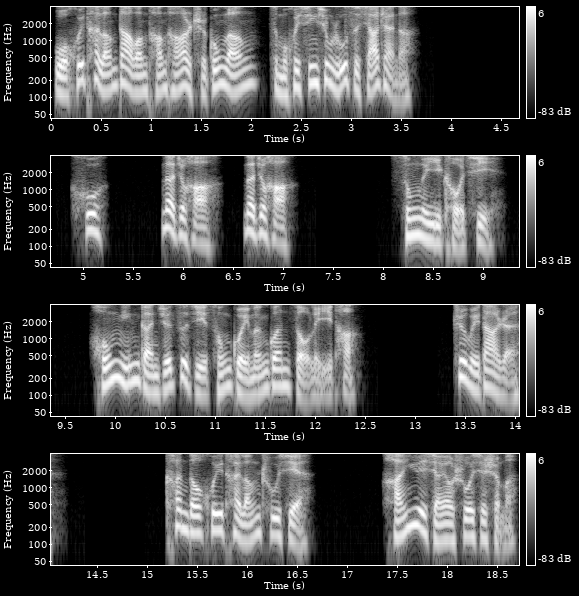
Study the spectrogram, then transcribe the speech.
我灰太狼大王堂堂二尺公狼，怎么会心胸如此狭窄呢？”呼，那就好，那就好。松了一口气，洪明感觉自己从鬼门关走了一趟。这位大人，看到灰太狼出现，韩月想要说些什么，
